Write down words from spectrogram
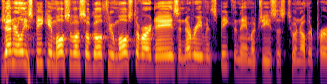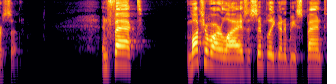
Generally speaking, most of us will go through most of our days and never even speak the name of Jesus to another person. In fact, much of our lives is simply going to be spent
